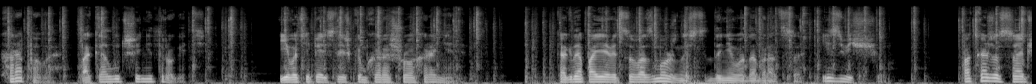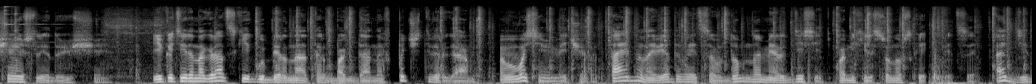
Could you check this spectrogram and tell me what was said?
Храпова пока лучше не трогать. Его теперь слишком хорошо охраняют. Когда появится возможность до него добраться, извещу. Пока же сообщаю следующее. Екатериноградский губернатор Богданов по четвергам в 8 вечера тайно наведывается в дом номер 10 по Михельсоновской улице. Один,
